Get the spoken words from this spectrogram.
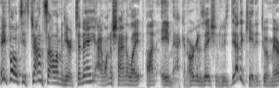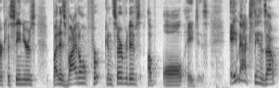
Hey, folks, it's John Solomon here. Today, I want to shine a light on AMAC, an organization who's dedicated to America's seniors, but is vital for conservatives of all ages. AMAC stands out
